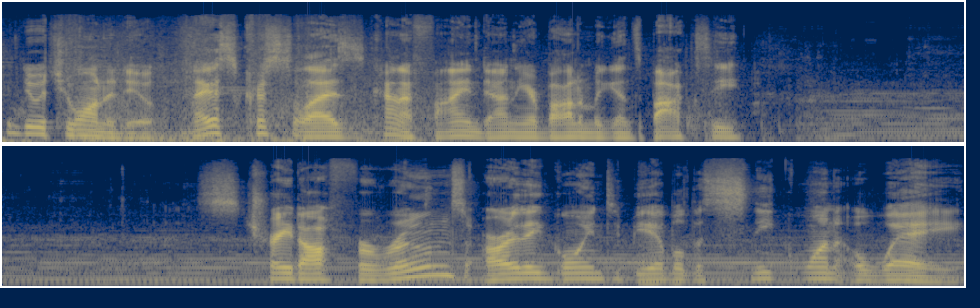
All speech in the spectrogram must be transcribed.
can do what you want to do. I guess crystallize is kind of fine down here bottom against Boxi. trade off for runes. Are they going to be able to sneak one away?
